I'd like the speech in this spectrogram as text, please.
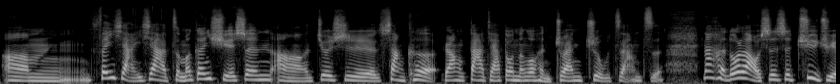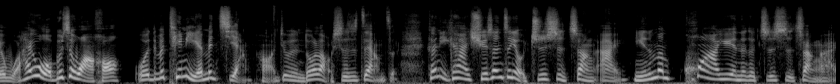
嗯分享一下怎么跟学生啊，就是上课让大家都能够很专注这样子。那很多老师是拒绝我，还有我不是网红，我这边听你也没讲哈，就。很多老师是这样子，可你看学生真有知识障碍，你能不能跨越那个知识障碍？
